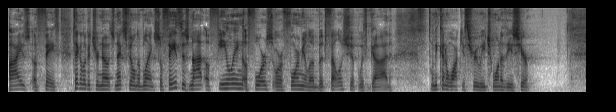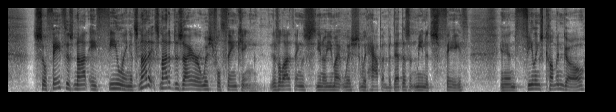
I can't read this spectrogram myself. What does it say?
eyes of faith. Take a look at your notes. Next, fill in the blank. So, faith is not a feeling, a force, or a formula, but fellowship with God. Let me kind of walk you through each one of these here. So faith is not a feeling. It's not a, it's not a desire or wishful thinking. There's a lot of things, you know, you might wish would happen, but that doesn't mean it's faith. And feelings come and go.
